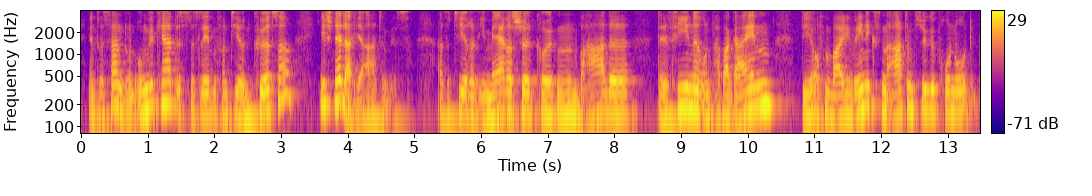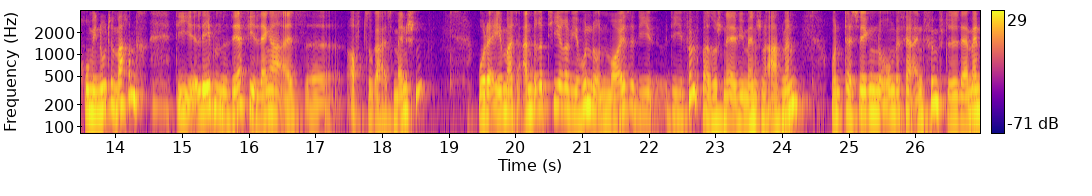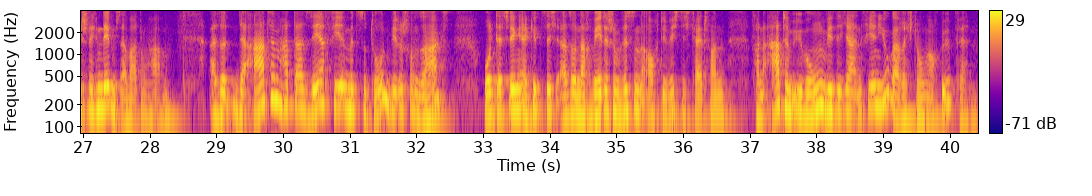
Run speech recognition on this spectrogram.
Interessant. Und umgekehrt ist das Leben von Tieren kürzer, je schneller ihr Atem ist. Also Tiere wie Meeresschildkröten, Wale, Delfine und Papageien, die offenbar die wenigsten Atemzüge pro, Not, pro Minute machen, die leben sehr viel länger als äh, oft sogar als Menschen oder eben als andere Tiere wie Hunde und Mäuse, die, die fünfmal so schnell wie Menschen atmen und deswegen nur ungefähr ein Fünftel der menschlichen Lebenserwartung haben. Also der Atem hat da sehr viel mit zu tun, wie du schon sagst. Und deswegen ergibt sich also nach vedischem Wissen auch die Wichtigkeit von, von Atemübungen, wie sie ja in vielen Yoga-Richtungen auch geübt werden.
